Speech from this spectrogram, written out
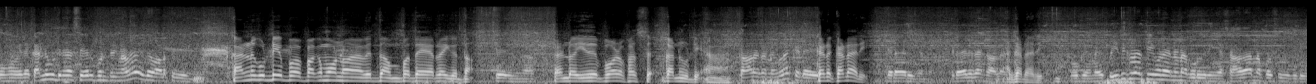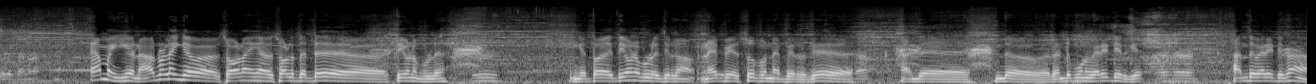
ஓஹோ இதை கண்ணுக்குட்டி சேல் பண்ணுறீங்களா இதை வளர்த்துக்கிறீங்க கண்ணுக்குட்டி இப்போ பக்கமாக ஒன்று விற்றோம் முப்பத்தாயிரம் ரூபாய்க்கு விற்றோம் சரிங்கண்ணா. ரெண்டு இது போட ஃபஸ்ட்டு கண்ணுக்குட்டி. ஆ. காளை கண்ணுங்களா கிடையாது கட கடாரி. கிடாரி கண்ணு கிடாரி தான் காளை கடாரி. ஓகேங்கண்ணா. இப்போ இதுக்கெல்லாம் தீவனம் என்னென்ன கொடுக்குறீங்க? சாதாரண பசுக்கு கொடுக்குறதானா ஆமாம் இங்கே நார்மலாக இங்கே சோளம் இங்கே சோளத்தட்டு தீவன புல் ம் இங்கே தோ தீவன புல் வச்சுருக்கோம் நேப்பியர் சூப்பர் நேப்பியர் இருக்குது அந்த இந்த ரெண்டு மூணு வெரைட்டி இருக்குது. அந்த வெரைட்டி தான்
